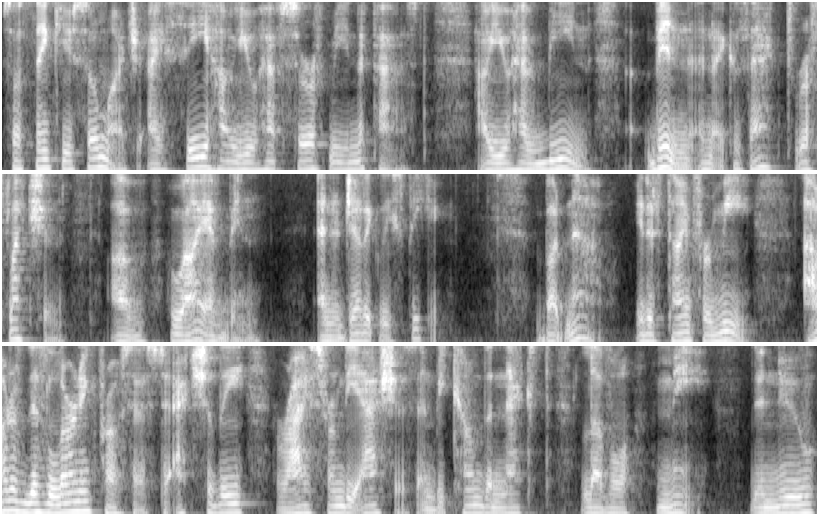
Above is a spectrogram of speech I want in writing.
So thank you so much. I see how you have served me in the past, how you have been, been an exact reflection of who I have been, energetically speaking. But now it is time for me, out of this learning process, to actually rise from the ashes and become the next level me, the new,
